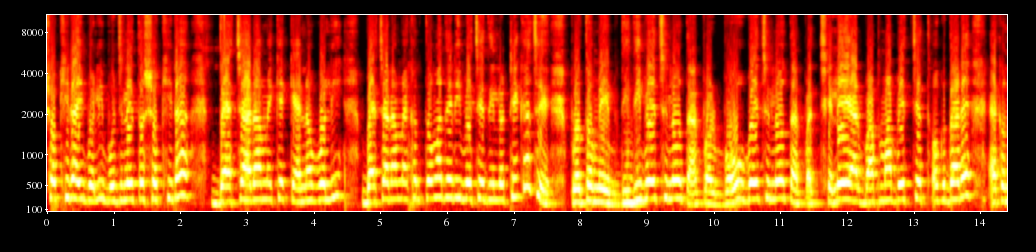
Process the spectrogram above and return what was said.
সখীরাই বলি, বুঝলে তো সখীরা? বেচারা মেয়েকে কেন বলি? বেচারাম এখন তোমাদেরই বেছে দিল, ঠিক আছে? প্রথমে দিদি বেছিল তারপর বউ বেছিল তারপর ছেলে আর বাপ মা বেচছে থোক দরে এখন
